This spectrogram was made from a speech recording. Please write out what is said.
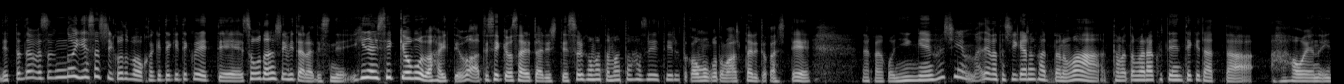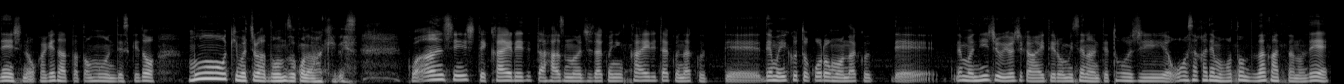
で例えばすんごい優しい言葉をかけてきてくれて相談してみたらですねいきなり説教モード入ってわーって説教されたりしてそれがまた的外れているとか思うこともあったりとかしてなんかこう人間不信まで私行かなかったのはたまたま楽天的だった母親の遺伝子のおかげだったと思うんですけどもう気持ちはどん底なわけです。こう安心して帰れてたはずの自宅に帰りたくなくってでも行くところもなくってでも24時間空いてるお店なんて当時大阪でもほとんどなかったので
